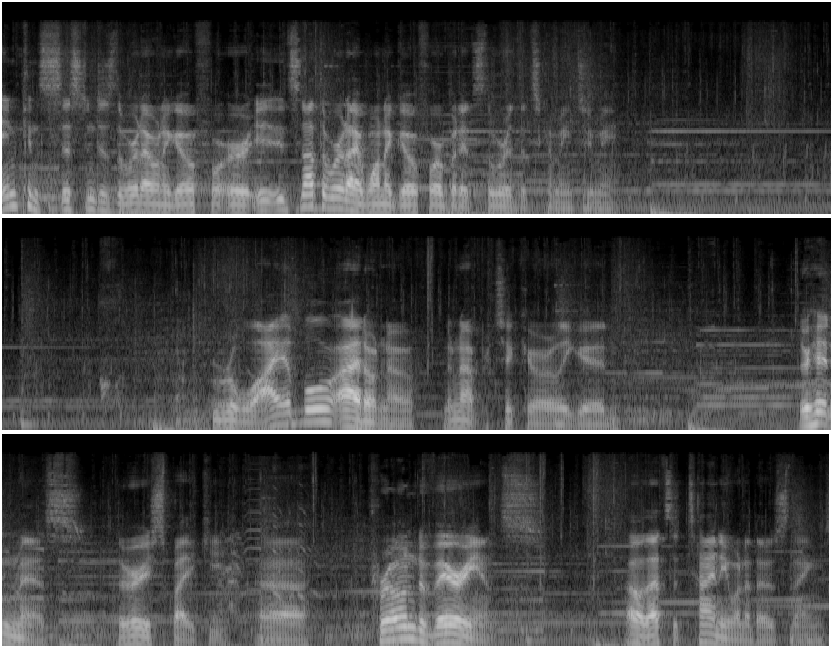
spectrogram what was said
inconsistent is the word I want to go for. Or it's not the word I want to go for, but it's the word that's coming to me. Reliable? I don't know. They're not particularly good. They're hit and miss. They're very spiky. Uh, prone to variance. Oh, that's a tiny one of those things.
